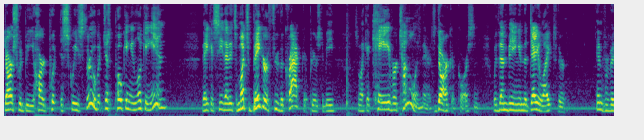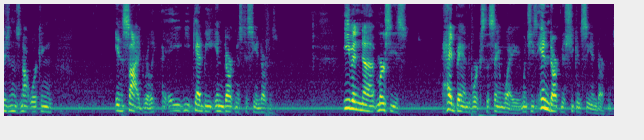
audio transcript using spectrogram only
Darsh would be hard put to squeeze through, but just poking and looking in, they could see that it's much bigger through the crack. There appears to be like a cave or tunnel in there. It's dark, of course, and with them being in the daylight, their infravision's not working inside, really. You can't be in darkness to see in darkness. Even uh, Mercy's headband works the same way. When she's in darkness, she can see in darkness.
